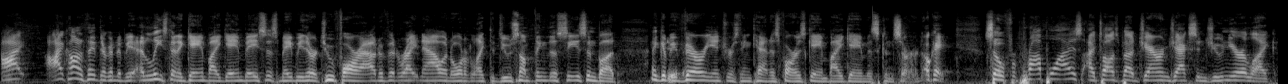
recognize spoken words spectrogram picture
I, I kind of think they're going to be at least in a game by game basis. Maybe they're too far out of it right now in order to like to do something this season, but I think it'd be very interesting, Ken, as far as game by game is concerned. Okay, so for prop wise, I talked about Jaren Jackson Jr. Like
